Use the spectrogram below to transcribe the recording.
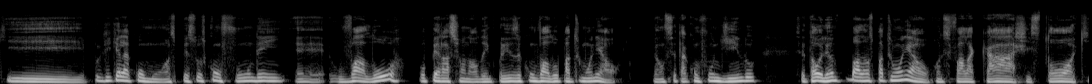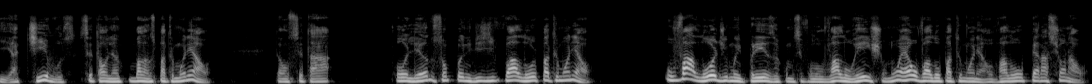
Que por que, que ela é comum? As pessoas confundem é, o valor operacional da empresa com o valor patrimonial. Então você está confundindo, você está olhando para o balanço patrimonial. Quando se fala caixa, estoque, ativos, você está olhando para o balanço patrimonial. Então você está olhando sob o ponto de vista de valor patrimonial. O valor de uma empresa, como você falou, valuation, não é o valor patrimonial, é o valor operacional.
